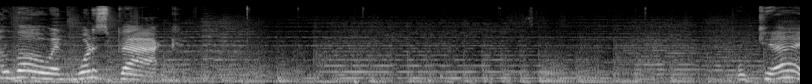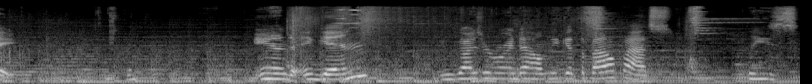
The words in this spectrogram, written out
Hello, and what is back? Okay. And again, you guys are going to help me get the battle pass. Please.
